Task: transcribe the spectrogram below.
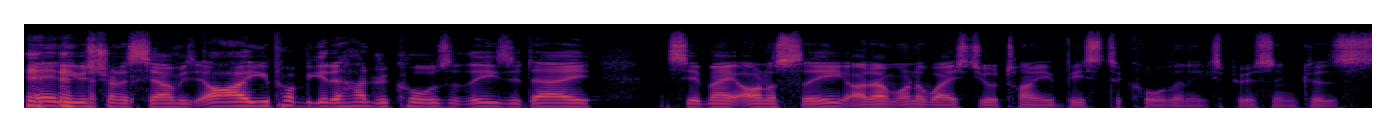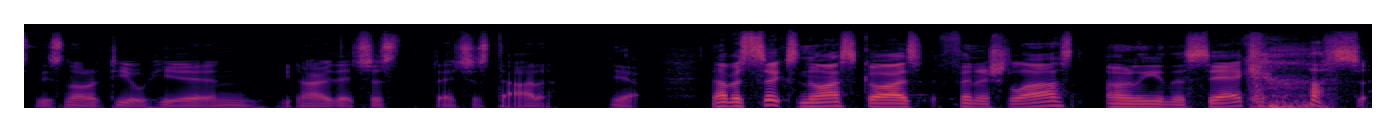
And he was trying to sell me, oh, you probably get 100 calls of these a day. I said, mate, honestly, I don't want to waste your time. You're best to call the next person because there's not a deal here. And, you know, that's just that's just data. Yeah. Number six, nice guys finish last, only in the sack. sorry,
